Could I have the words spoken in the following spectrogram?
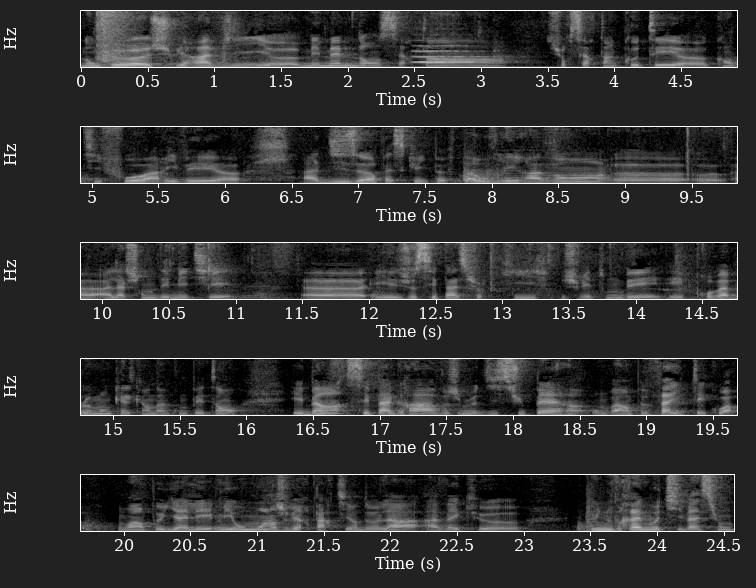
Donc euh, je suis ravi, mais même sur certains côtés, quand il faut arriver à 10 heures parce qu'ils ne peuvent pas ouvrir avant à la chambre des métiers, et je ne sais pas sur qui je vais tomber, et probablement quelqu'un d'incompétent, eh ben c'est pas grave. Je me dis super, on va un peu fighter quoi. On va un peu y aller, mais au moins je vais repartir de là avec euh, une vraie motivation.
